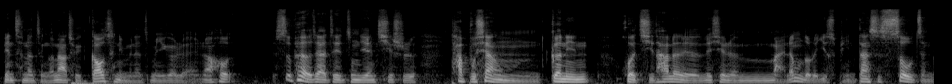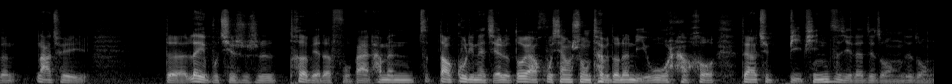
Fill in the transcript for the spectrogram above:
变成了整个纳粹高层里面的这么一个人，然后斯佩尔在这中间，其实他不像格林或其他的那些人买那么多的艺术品，但是受整个纳粹的内部其实是特别的腐败，他们到固定的节日都要互相送特别多的礼物，然后都要去比拼自己的这种这种，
